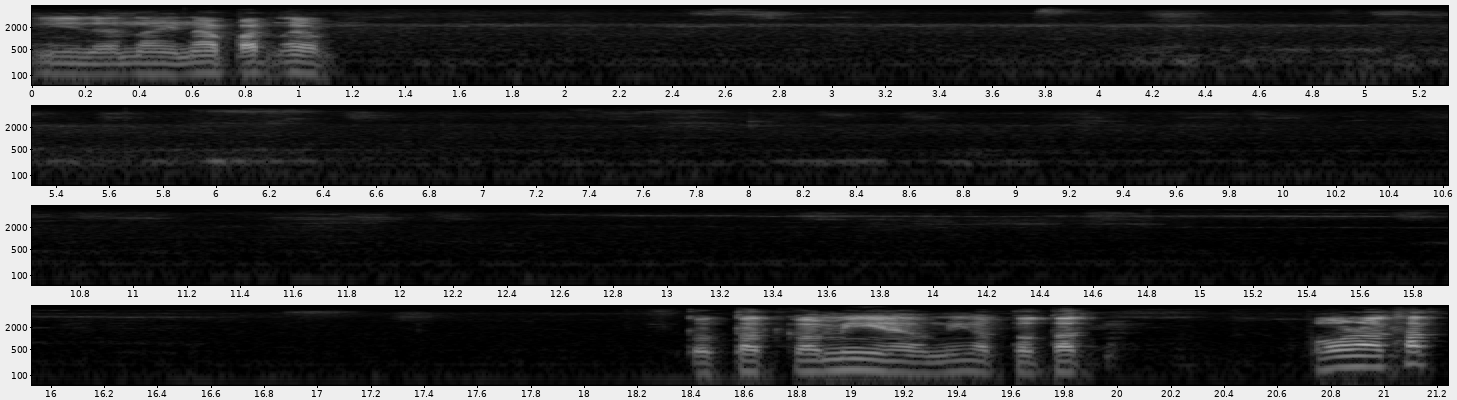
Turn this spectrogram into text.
นี่ด้านในหน้าปัดนะครับ ตัวตัดก็มีนะครับนี่ครับตัวตัดโทรทัศน์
